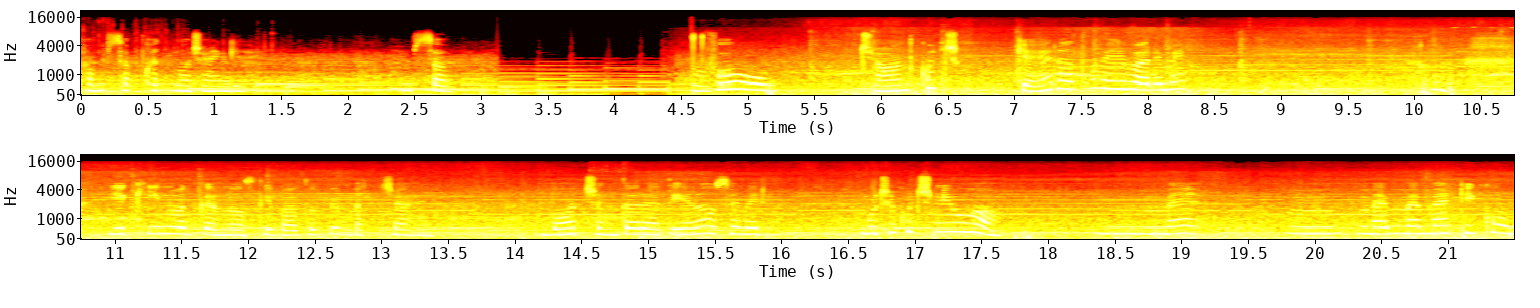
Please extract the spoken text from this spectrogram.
हम सब खत्म हो जाएँगे। हम सब। वो चाँद कुछ कह रहा था मेरे बारे में? यकीन मत करना उसकी बातों पे, बच्चा है। बहुत चिंता रहती है ना उसे मेरी। मुझे कुछ नहीं हुआ। मैं मैं मैं मैं ठीक हूँ।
